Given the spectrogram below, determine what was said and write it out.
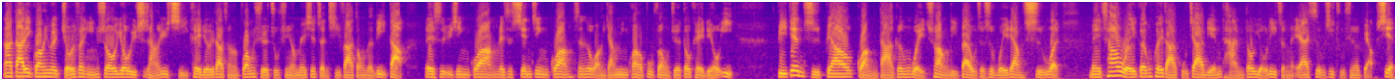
那大力光因为九月份营收优于市场预期，可以留意到整个光学族群有没有一些整齐发动的力道。类似玉金光、类似先进光，甚至往阳明光的部分，我觉得都可以留意。笔电指标广达跟伟创，礼拜五则是微量试问。美超维跟辉达股价连弹，都有利整个 AI 伺服器族群的表现。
